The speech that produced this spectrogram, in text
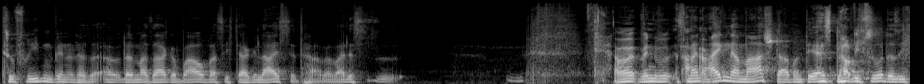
zufrieden bin oder, oder mal sage, wow, was ich da geleistet habe, weil es aber wenn du. Das ist mein aber, eigener Maßstab und der ist, glaube ich, so, dass ich,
